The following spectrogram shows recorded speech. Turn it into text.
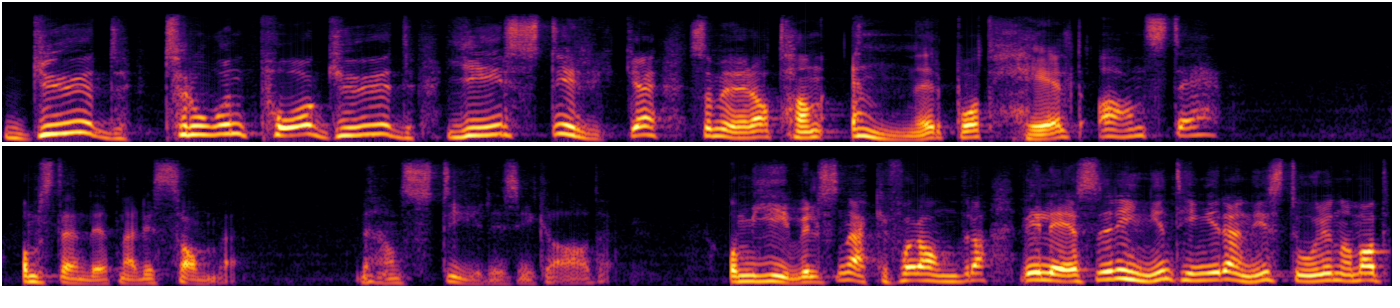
Gud, troen på Gud, gir styrke som gjør at han ender på et helt annet sted. Omstendighetene er de samme, men han styres ikke av dem. Omgivelsene er ikke forandra. Vi leser ingenting i denne historien om at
